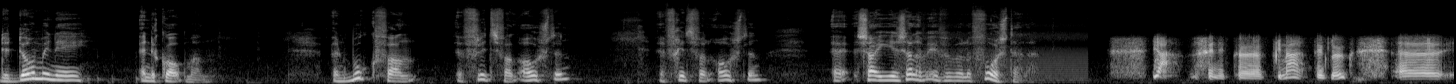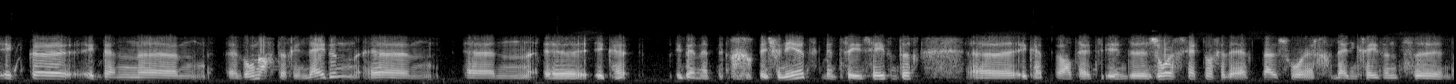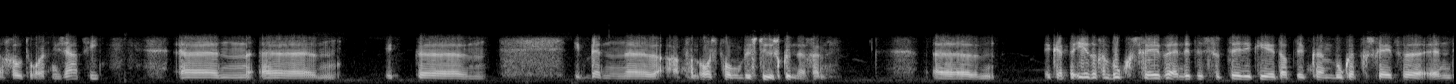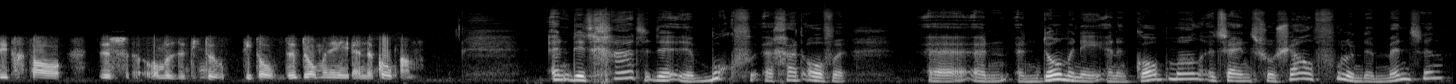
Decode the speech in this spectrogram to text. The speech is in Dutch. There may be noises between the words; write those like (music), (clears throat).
De dominee en de koopman. Een boek van Frits van Oosten. En Frits van Oosten, eh, zou je jezelf even willen voorstellen? Ja, vind ik uh, prima, vind ik leuk. Uh, ik, ik ben woonachtig in Leiden en ik, ik ben gepensioneerd, ik ben 72. ik heb altijd in de zorgsector gewerkt, thuiszorg, leidinggevend, een grote organisatie. En ik, ik ben van oorsprong bestuurskundige. Ik heb eerder een boek geschreven en dit is de tweede keer dat ik een boek heb geschreven. In dit geval dus onder de titel, titel De Dominee en de Koopman. En dit gaat, de, boek eh, gaat over uh, een, een dominee en een koopman. Het zijn sociaal voelende mensen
